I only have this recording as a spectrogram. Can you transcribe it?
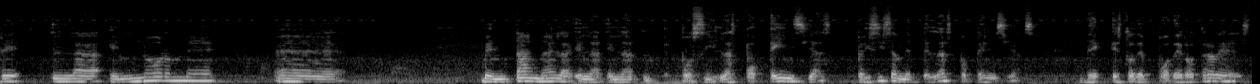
de la enorme eh, ventana en, las potencias precisamente las potencias de esto de poder otra vez,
